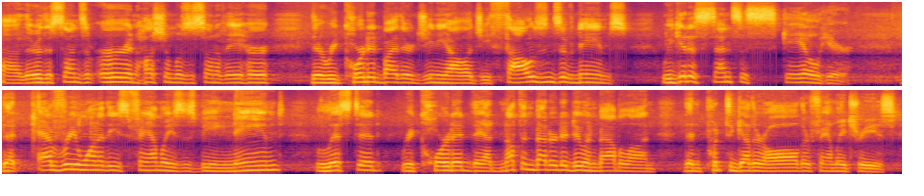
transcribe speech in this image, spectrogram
Uh, they're the sons of Ur, and Husham was the son of Aher. They're recorded by their genealogy, thousands of names. We get a sense of scale here that every one of these families is being named, listed, recorded. They had nothing better to do in Babylon than put together all their family trees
